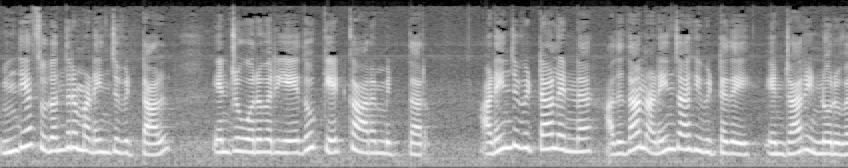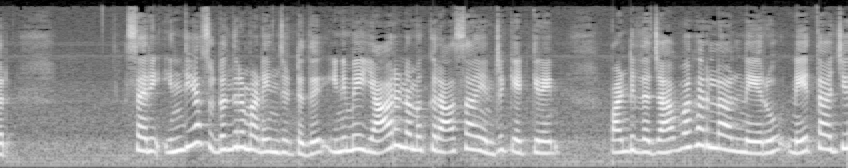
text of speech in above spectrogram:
இந்தியா சுதந்திரம் அடைஞ்சு விட்டால் என்று ஒருவர் ஏதோ கேட்க ஆரம்பித்தார். அடைஞ்சு விட்டால் என்ன? அதுதான் அடைஞ்சாகிவிட்டதே என்றார் இன்னொருவர். சரி இந்தியா சுதந்திரம் அடைஞ்சிட்டது இனிமே யாரு நமக்கு ராசா என்று கேட்கிறேன். பண்டித ஜவஹர்லால் நேரு நேதாஜி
